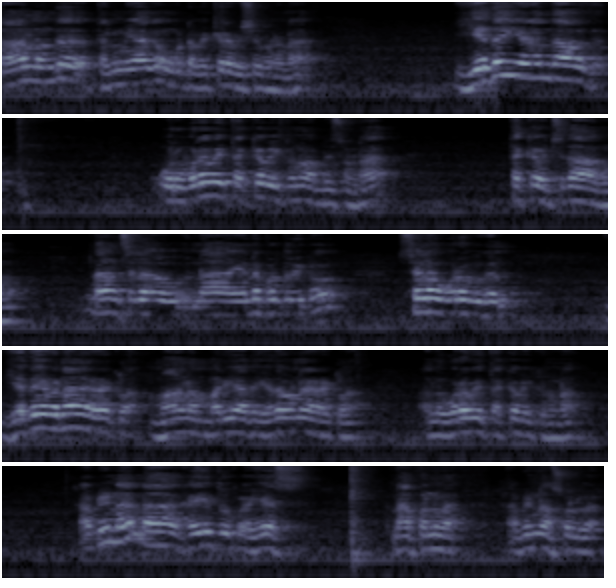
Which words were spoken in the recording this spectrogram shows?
நான் வந்து தன்மையாக உங்கள்கிட்ட வைக்கிற விஷயம் என்னென்னா எதை இழந்தாவது ஒரு உறவை தக்க வைக்கணும் அப்படின்னு சொன்னால் தக்க வச்சு தான் ஆகணும். நான் சில நான் என்னை பொறுத்த வரைக்கும் சில உறவுகள் எதை வேணாலும் இழக்கலாம். மானம் மரியாதை எதை வேணாலும் இழக்கலாம். அந்த உறவை தக்க வைக்கணும்னா. அப்படின்னா நான் கையை தூக்குவேன். எஸ் நான் பண்ணுவேன். அப்படின்னு நான் சொல்லுவேன்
